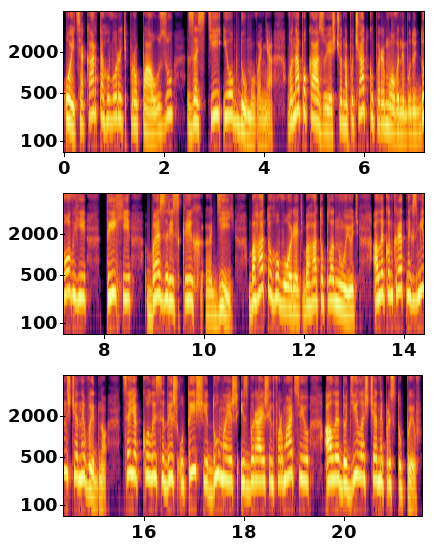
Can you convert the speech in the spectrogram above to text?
Ой, ця карта говорить про паузу, застій і обдумування. Вона показує, що на початку перемовини будуть довгі, тихі, без різких е, дій. Багато говорять, багато планують, але конкретних змін ще не видно. Це як коли сидиш у тиші, думаєш і збираєш інформацію, але до діла ще не приступив.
